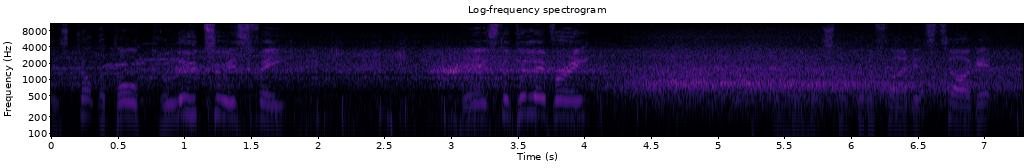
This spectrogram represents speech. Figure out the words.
He's got the ball glued to his feet. Here's the delivery. Uh, that's not going to find its target.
